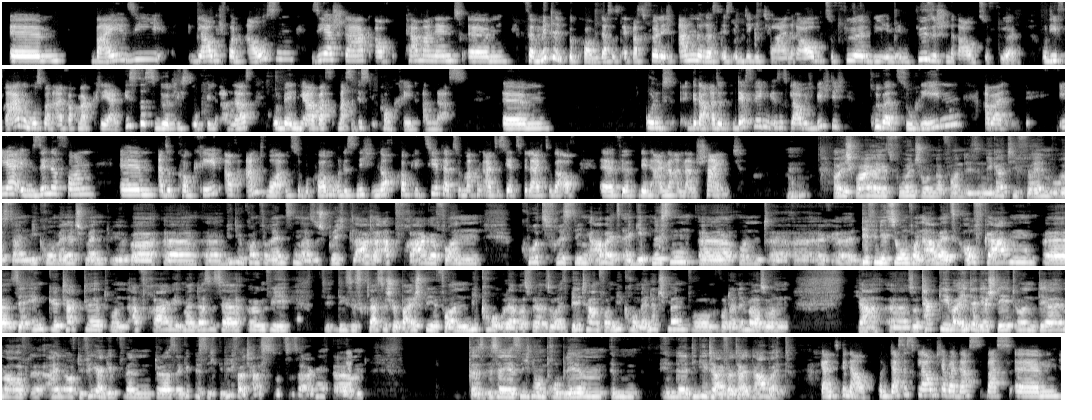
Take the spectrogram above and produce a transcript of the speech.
ähm, weil sie, glaube ich, von außen sehr stark auch permanent ähm, vermittelt bekommen, dass es etwas völlig anderes ist, im digitalen Raum zu führen, wie im, im physischen Raum zu führen. Und die Frage muss man einfach mal klären, ist es wirklich so viel anders? Und wenn ja, was, was ist konkret anders? Ähm, und genau, also deswegen ist es, glaube ich, wichtig, drüber zu reden, aber eher im Sinne von, ähm, also konkret auch Antworten zu bekommen und es nicht noch komplizierter zu machen, als es jetzt vielleicht sogar auch äh, für den einen oder anderen scheint. Mhm. Aber ich sprach ja jetzt vorhin schon davon, diesen Negativfällen, wo es dann Mikromanagement über äh, äh, Videokonferenzen, also sprich klare Abfrage von kurzfristigen Arbeitsergebnissen äh, und äh, äh, Definition von Arbeitsaufgaben äh, sehr eng getaktet und Abfrage. Ich meine, das ist ja irgendwie dieses klassische Beispiel von Mikro oder was wir so als Bild haben von Mikromanagement, wo, wo dann immer so ein ja, äh, so ein Taktgeber hinter dir steht und der immer auf, äh, einen auf die Finger gibt, wenn du das Ergebnis nicht geliefert hast, sozusagen. Ähm, Das ist ja jetzt nicht nur ein Problem im, in der digital verteilten Arbeit. Ganz genau. Und das ist, glaube ich, aber das, was ähm,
